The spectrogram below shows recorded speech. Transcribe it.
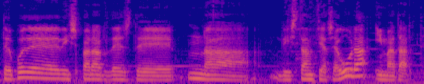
te puede disparar desde una distancia segura y matarte.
